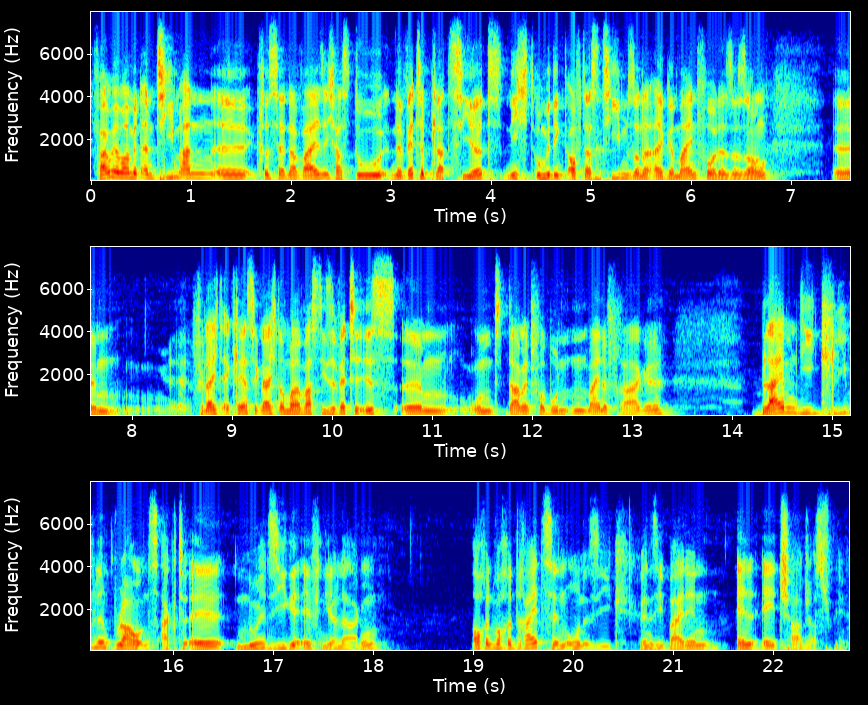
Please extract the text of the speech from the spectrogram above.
Fangen wir mal mit einem Team an, äh, Christian, da weiß ich, hast du eine Wette platziert, nicht unbedingt auf das Team, sondern allgemein vor der Saison. Ähm, vielleicht erklärst du gleich nochmal, was diese Wette ist. Ähm, und damit verbunden meine Frage: Bleiben die Cleveland Browns aktuell 0 Siege, 11 Niederlagen? Auch in Woche 13 ohne Sieg, wenn sie bei den LA Chargers spielen.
